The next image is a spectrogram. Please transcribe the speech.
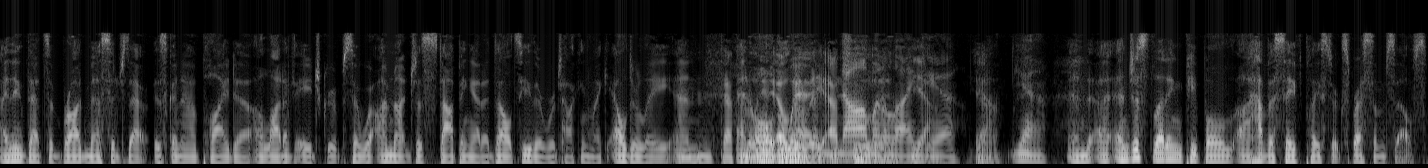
I think that's a broad message that is going to apply to a lot of age groups. So we're, I'm not just stopping at adults either. We're talking like elderly and and definitely all the elderly, way. Phenomenal absolutely. Yeah. idea. yeah. Yeah. and uh, and just letting people uh, have a safe place to express themselves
